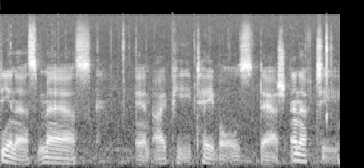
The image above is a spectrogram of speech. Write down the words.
dnsmasq and ip tables dash nft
